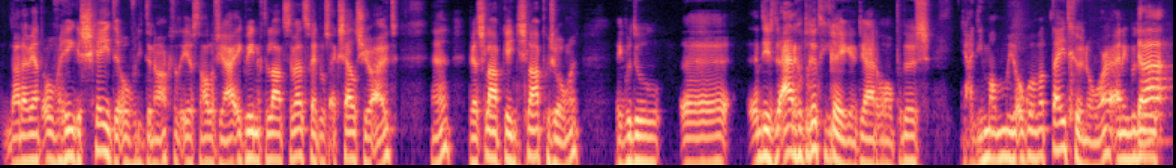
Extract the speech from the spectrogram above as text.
nou, daar werd overheen gescheten over die Ten Hag, dat eerste half jaar. Ik weet nog, de laatste wedstrijd was Excelsior uit. Hè? Er werd slaapkindje slaap gezongen. Ik bedoel, eh, die is aardig op de rit gekregen het jaar erop. Dus ja, die man moet je ook wel wat tijd gunnen hoor. En ik bedoel, Ja,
